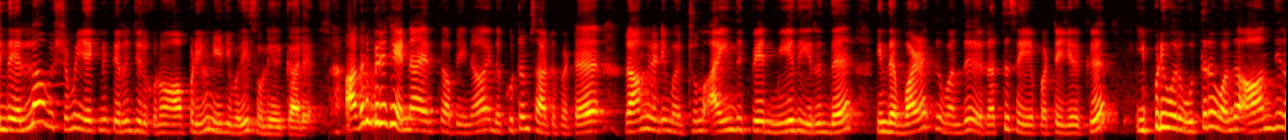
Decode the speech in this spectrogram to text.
இந்த எல்லா விஷயமும் ஏற்கனவே தெரிஞ்சிருக்கணும் அப்படின்னு நீதிபதி சொல்லியிருக்காரு. அதன் பிறகு என்ன ஆயிருக்கு அப்படின்னா இந்த குற்றம் சாட்டப்பட்ட ராமரெட்டி மற்றும் ஐந்து பேர் மீது இருந்த இந்த வழக்கு வந்து ரத்து செய்யப்பட்டு இருக்கு. இப்படி ஒரு உத்தரவு வந்து ஆந்திர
